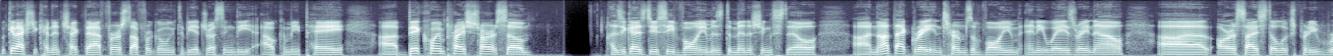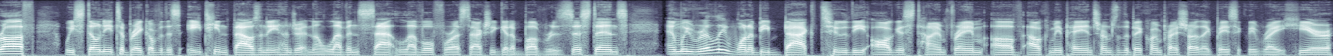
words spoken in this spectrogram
We could actually kind of check that. First off, we're going to be addressing the Alchemy Pay uh, Bitcoin price chart. So as you guys do see, volume is diminishing still. Uh, not that great in terms of volume, anyways, right now. Uh, RSI still looks pretty rough. We still need to break over this 18,811 sat level for us to actually get above resistance. And we really want to be back to the August timeframe of Alchemy Pay in terms of the Bitcoin price chart, like basically right here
